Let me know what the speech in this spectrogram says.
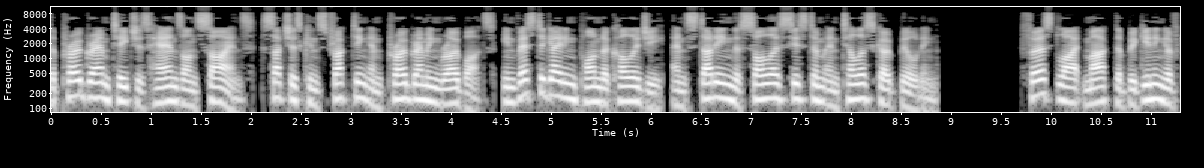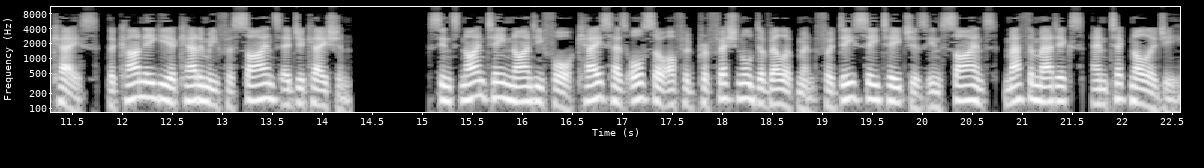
The program teaches hands-on science, such as constructing and programming robots, investigating pond ecology, and studying the solar system and telescope building. First Light marked the beginning of CASE, the Carnegie Academy for Science Education. Since 1994 CASE has also offered professional development for DC teachers in science, mathematics, and technology.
